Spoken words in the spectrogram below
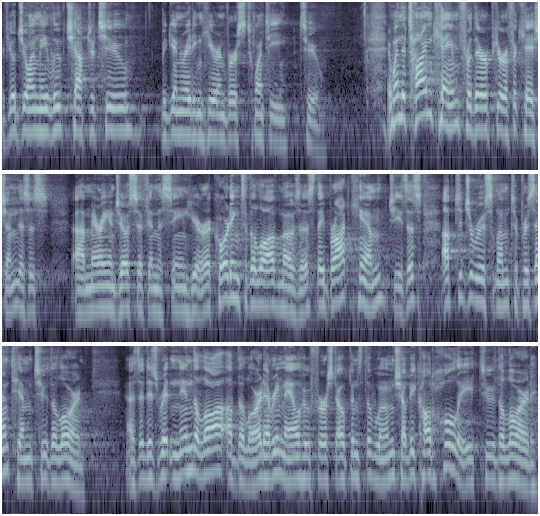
If you'll join me, Luke chapter 2, begin reading here in verse 22. And when the time came for their purification, this is uh, Mary and Joseph in the scene here, according to the law of Moses, they brought him, Jesus, up to Jerusalem to present him to the Lord. As it is written in the law of the Lord, every male who first opens the womb shall be called holy to the Lord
